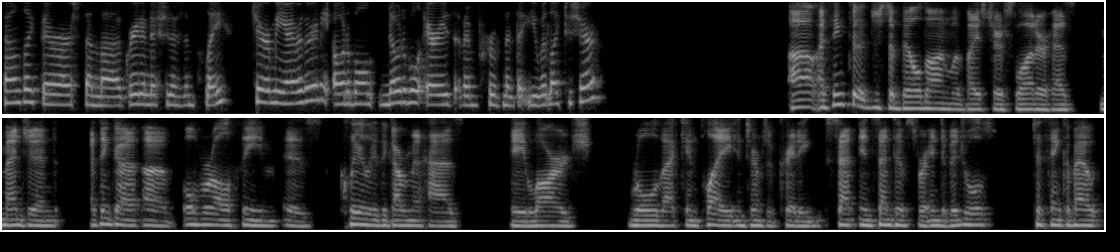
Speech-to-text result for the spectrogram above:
Sounds like there are some uh, great initiatives in place. Jeremy, are there any notable notable areas of improvement that you would like to share? Uh, I think to just to build on what Vice Chair Slaughter has mentioned, I think a, a overall theme is clearly the government has a large role that can play in terms of creating set incentives for individuals to think about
